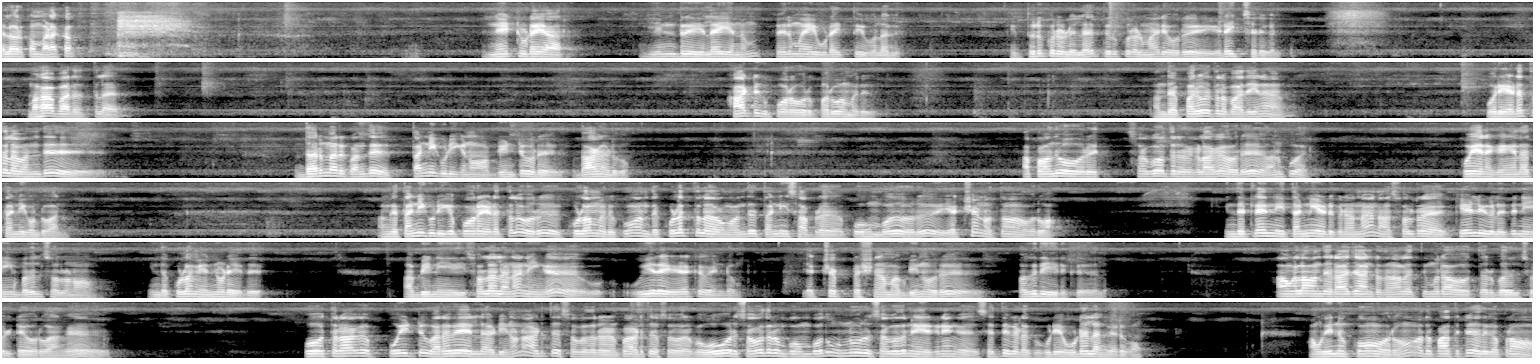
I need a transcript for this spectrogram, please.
எல்லோருக்கும் வணக்கம். நேற்றுடையார் இன்று இலை எனும் பெருமை உடைத்து உலகு. இத்திருக்குறளில் திருக்குறள் மாதிரி ஒரு இடைச்செருகல். மகாபாரதத்தில் காட்டுக்கு போகிற ஒரு பருவம் இருக்குது அந்த பருவத்தில் பார்த்தீங்கன்னா ஒரு இடத்துல வந்து தர்மருக்கு வந்து தண்ணி குடிக்கணும் அப்படின்ட்டு ஒரு தாகம் எடுக்கும். அப்போ வந்து ஒவ்வொரு சகோதரர்களாக அவர் அனுப்புவார். போய் எனக்கு எங்கே தான் தண்ணி கொண்டு வான்னு. அங்கே தண்ணி குடிக்க போகிற இடத்துல ஒரு குளம் இருக்கும். அந்த குளத்தில் அவங்க வந்து தண்ணி சாப்பிட போகும்போது ஒரு யட்சன் ஒருத்தன் வருவான். இந்த இடத்துல நீ தண்ணி எடுக்கணும்னா நான் சொல்கிற கேள்விகளுக்கு நீ பதில் சொல்லணும். இந்த குளம் என்னுடையது? அப்படி நீ சொல்லலைன்னா நீங்கள் உயிரை இழக்க வேண்டும். எச்ச பிரஷ்னம் அப்படின்னு ஒரு பகுதி இருக்குது இதில் அவங்களாம் வந்து ராஜான்றதுனால திமிரா ஒருத்தர் பதில் சொல்லிட்டே வருவாங்க. ஒவ்வொருத்தராக போயிட்டு வரவே இல்லை அப்படின்னா அடுத்த சகோதரர் அப்போ அடுத்த சகோதரர். ஒவ்வொரு சகோதரம் போகும்போதும் இன்னொரு சகோதரன் ஏற்கனவே அங்கே செத்து கிடக்கக்கூடிய உடல் அங்கே இருக்கும். அவங்களுக்கு இன்னும் கோவம் வரும். அதை பார்த்துட்டு அதுக்கப்புறம்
